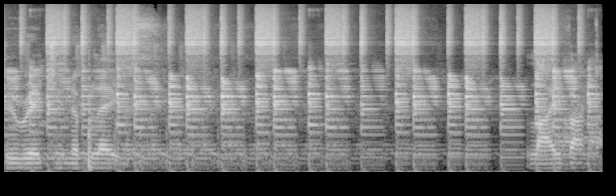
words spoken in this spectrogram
Future Rich in the place. Live act.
